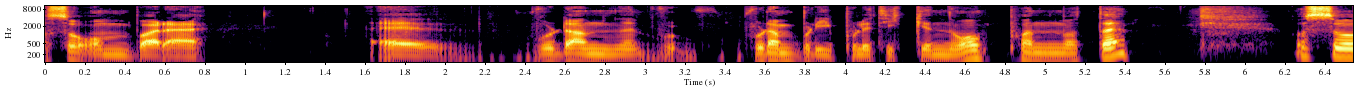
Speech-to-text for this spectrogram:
også om bare eh, hvordan, hvordan blir politikken nå, på en måte. Og så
